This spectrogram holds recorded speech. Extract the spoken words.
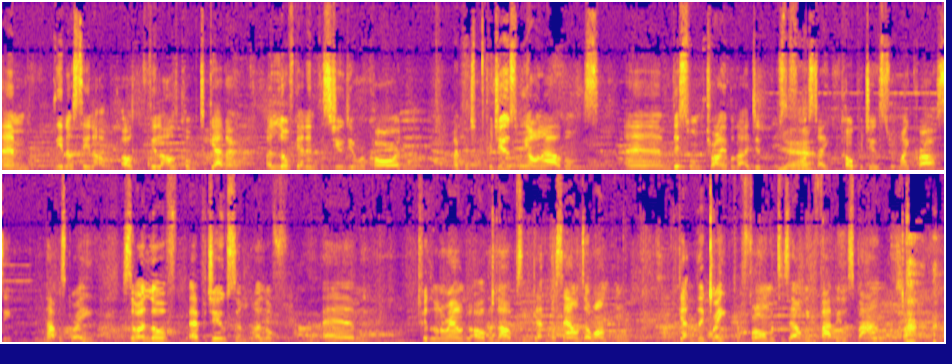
Um, you know, seeing it, I'll feel it all come together. I love getting into the studio recording. I pro- produce my own albums. Um, this one, Tribal, that I did was Yeah. the first I co-produced with Mike Crossey. That was great. So I love uh, producing. I love um, twiddling around with all the knobs and getting the sounds I want and getting the great performances out my fabulous band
